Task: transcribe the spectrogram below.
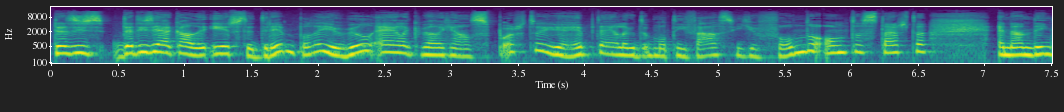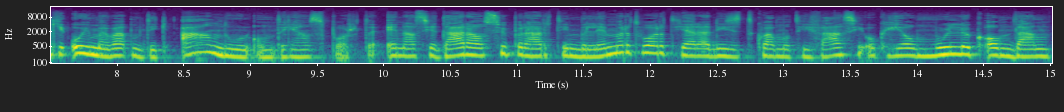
dat is, dat is eigenlijk al de eerste drempel. Hè. Je wil eigenlijk wel gaan sporten. Je hebt eigenlijk de motivatie gevonden om te starten. En dan denk je, oei, maar wat moet ik aandoen om te gaan sporten? En als je daar al super hard in belemmerd wordt, ja, dan is het qua motivatie ook heel moeilijk om dan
